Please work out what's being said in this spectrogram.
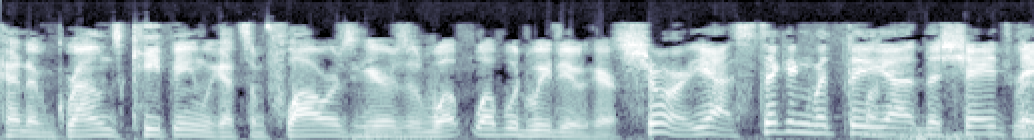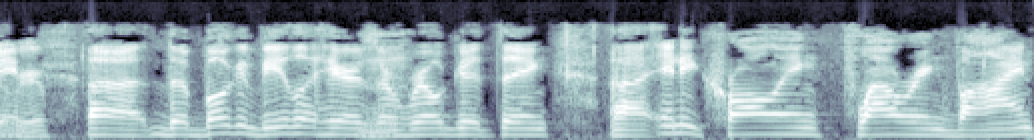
kind of groundskeeping. We got some flowers here. So what, what would we do here? Sure, yeah. Sticking with the, the shade theme, the bougainvillea here is mm -hmm. a mm-hmm. real good thing. any crawling, flowering vine,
